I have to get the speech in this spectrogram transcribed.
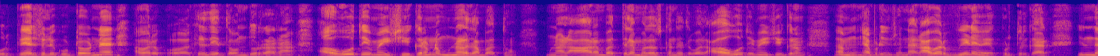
ஒரு பேர் சொல்லி கூப்பிட்ட உடனே அவர் ஹிருதயத்தை வந்துடுறாராம். ஆகூத்திமை சீக்கிரம்னு முன்னால் தான் பார்த்தோம். முன்னால் ஆரம்பத்தில் முதல் ஸ்கந்தத்தை பார்த்தோம். ஆகூத்திமை சீக்கிரம் அப்படின்னு சொன்னார். அவர் வீணை கொடுத்துருக்கார். இந்த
